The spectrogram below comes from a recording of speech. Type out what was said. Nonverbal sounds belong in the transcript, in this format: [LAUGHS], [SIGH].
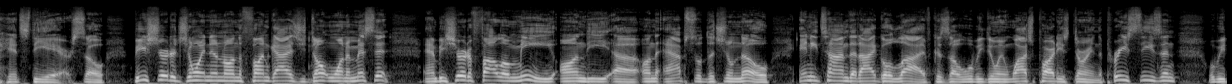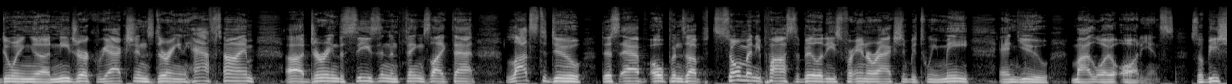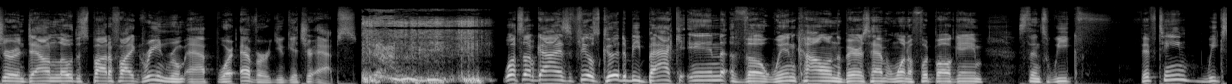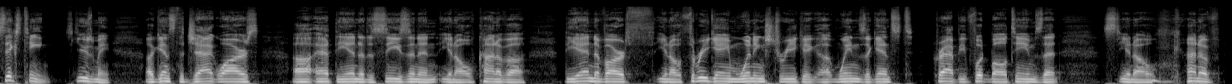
hits the air. So be sure to join in on the fun, guys. You don't want to miss it. And be sure to follow me on the uh, on the app so that you'll know anytime that I go live because uh, we'll be doing watch parties during the preseason. We'll be doing uh, knee jerk reactions during [LAUGHS] halftime uh, during the season and things like that. Lots to do. This app opens up so many possibilities possibilities for interaction between me and you, my loyal audience. So be sure and download the Spotify Green Room app wherever you get your apps. [COUGHS] What's up, guys? It feels good to be back in the win column. The Bears haven't won a football game since week 15, week 16, excuse me, against the Jaguars. Uh, at the end of the season, and you know, kind of a the end of our th- you know three game winning streak, uh, wins against crappy football teams that you know [LAUGHS] kind of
